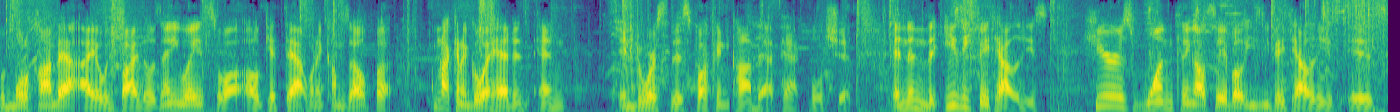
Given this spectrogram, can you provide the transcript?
with Mortal Kombat, I always buy those anyways, so I'll, I'll get that when it comes out. But I'm not gonna go ahead and, and endorse this fucking combat pack bullshit. And then the easy fatalities. Here's one thing I'll say about easy fatalities is,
